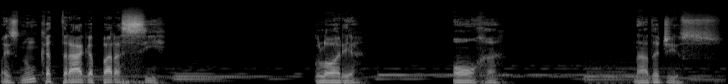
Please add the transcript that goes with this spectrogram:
Mas nunca traga para si glória, honra, nada disso.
